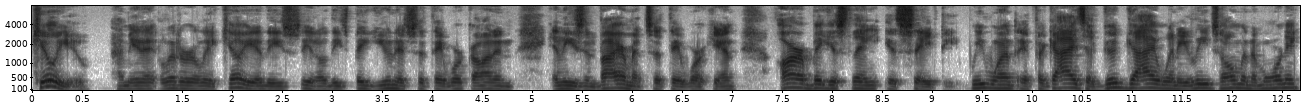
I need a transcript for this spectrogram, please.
kill you, I mean, it literally kill you. These, you know, these big units that they work on and in these environments that they work in. Our biggest thing is safety. We want if a guy's a good guy when he leaves home in the morning,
